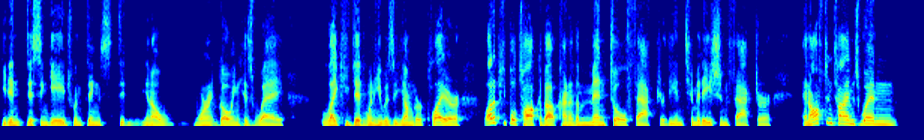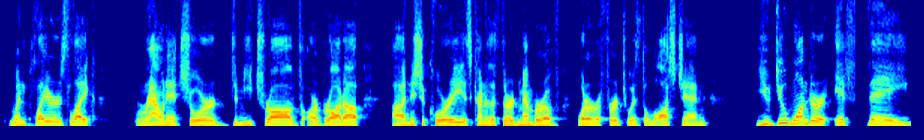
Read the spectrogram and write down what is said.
He didn't disengage when things didn't, you know, weren't going his way like he did when he was a younger player. A lot of people talk about kind of the mental factor, the intimidation factor. And oftentimes when when players like Raonic or Dimitrov are brought up, uh, Nishikori is kind of the third member of what are referred to as the lost gen you do wonder if they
